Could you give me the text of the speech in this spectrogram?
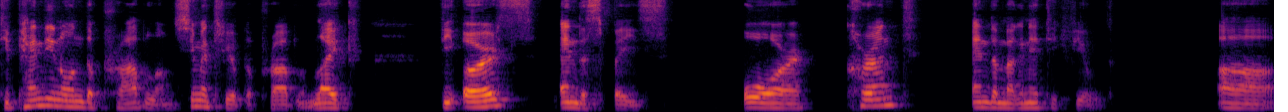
depending on the problem, symmetry of the problem, like the earth and the space, or current and the magnetic field. Uh,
